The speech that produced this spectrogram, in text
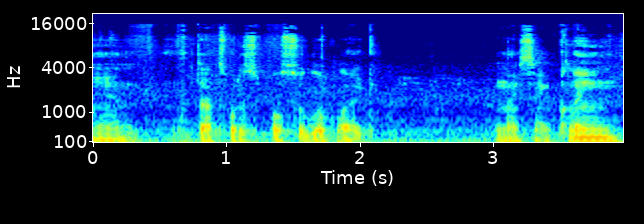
and that's what it's supposed to look like. Nice and clean.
